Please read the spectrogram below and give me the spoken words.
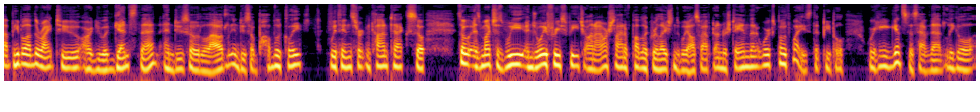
Uh, people have the right to argue against that and do so loudly and do so publicly within certain contexts. So, so as much as we enjoy free speech on our side of public relations, we also have to understand that it works both ways, that people working against us have that legal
